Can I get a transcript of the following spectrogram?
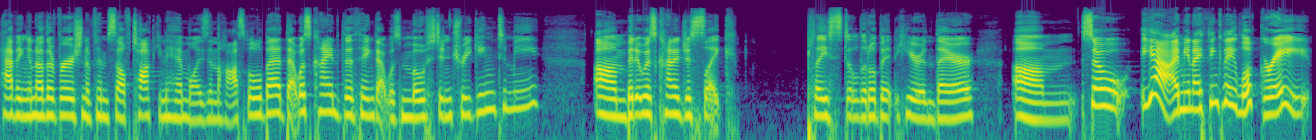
having another version of himself talking to him while he's in the hospital bed. That was kind of the thing that was most intriguing to me. Um, but it was kind of just like placed a little bit here and there. Um, so yeah, I mean, I think they look great,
